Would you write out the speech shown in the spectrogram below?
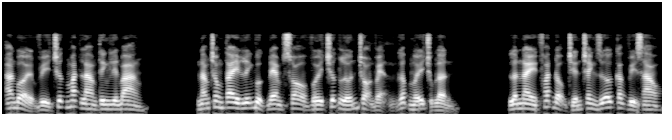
An bởi vì trước mắt lam tinh liên bang, nắm trong tay lĩnh vực đem so với trước lớn trọn vẹn gấp mấy chục lần. Lần này phát động chiến tranh giữa các vì sao,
